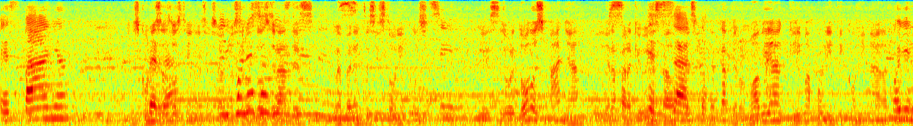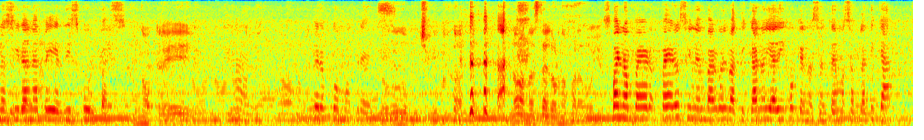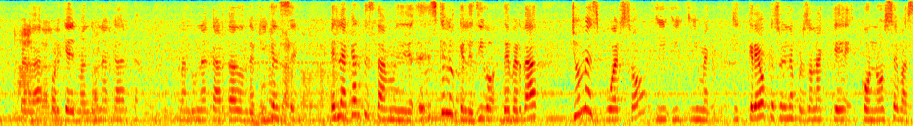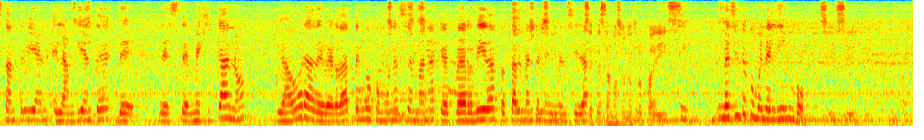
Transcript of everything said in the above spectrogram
España. Pues con ¿verdad? esas dos tienes, o sea, nuestros dos grandes referentes históricos. Sí. Este, sobre todo España, eh, era para que hubiera estado Exacto. presente acá, pero no había clima político ni nada. Oye, nos irán a pedir disculpas. No creo, no, no, No. creo. Pero ¿cómo crees? Lo dudo mucho. no, no está el horno para bollos. Bueno, pero, pero sin embargo el Vaticano ya dijo que nos sentemos a platicar, ¿verdad? Ándale. Porque mandó una carta, mandó una carta donde fíjense, carta, la carta está muy, es que lo que les digo, de verdad, yo me esfuerzo y, y- y me- y creo que soy una persona que conoce bastante bien el ambiente de, de este mexicano y ahora de verdad tengo como una Sí, sí, semana que perdida totalmente Sí, la sí, inmensidad. Parece que estamos en otro país. Sí, me siento como en el limbo. Sí, sí.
